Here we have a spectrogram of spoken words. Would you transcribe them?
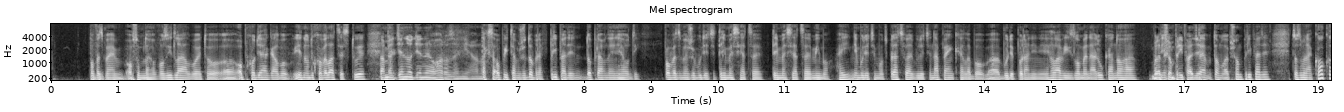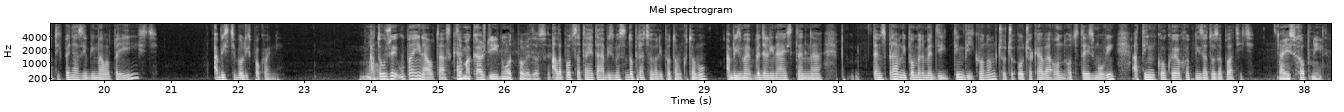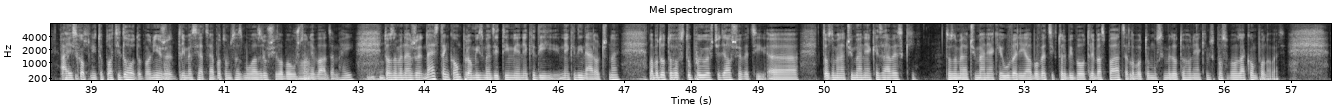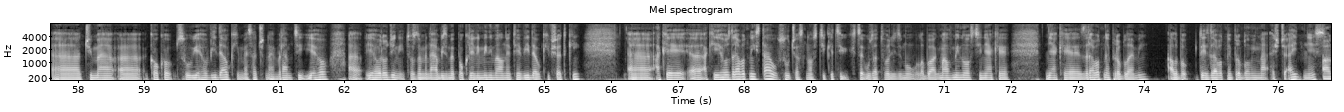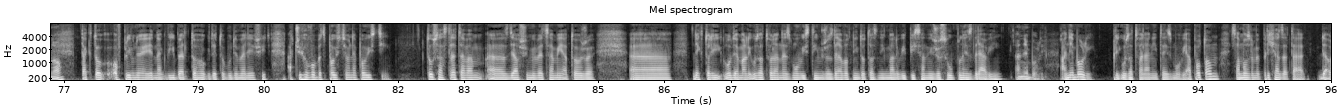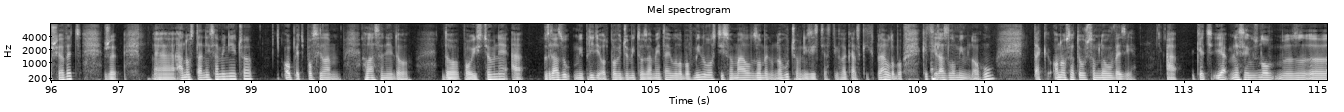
povedzme osobného vozidla, alebo je to obchodiak, alebo jednoducho veľa cestuje. Tam je dennodenné ohrozenie. Áno. Tak sa opýtam, že dobre, v prípade dopravnej nehody, povedzme, že budete 3 mesiace, 3 mesiace mimo. Hej, nebudete môcť pracovať, budete na penke, lebo uh, bude poranenie hlavy, zlomená ruka, noha. V lepšom prípade. V tom lepšom prípade. To znamená, koľko tých peňazí by malo prísť, aby ste boli spokojní. No. A to už je úplne iná otázka. To má každý inú odpoveď zase. Ale podstata je tá, aby sme sa dopracovali potom k tomu, aby sme vedeli nájsť ten, ten správny pomer medzi tým výkonom, čo, čo očakáva on od tej zmluvy a tým, koľko je ochotný za to zaplatiť. A je schopný. Platiť. A je schopný to platiť dlhodobo, nie že 3 mesiace a potom sa zmluva zruší, lebo už no. to nevládzem, hej. Mm-hmm. To znamená, že nájsť ten kompromis medzi tým je niekedy, niekedy náročné, lebo do toho vstupujú ešte ďalšie veci. E, to znamená, či má nejaké záväzky to znamená, či má nejaké úvery alebo veci, ktoré by bolo treba splácať, lebo to musíme do toho nejakým spôsobom zakomponovať. Či má, koľko sú jeho výdavky mesačné v rámci jeho a jeho rodiny. To znamená, aby sme pokryli minimálne tie výdavky všetky. Aké, aký je jeho zdravotný stav v súčasnosti, keď si chce uzatvoriť zmluvu. Lebo ak mal v minulosti nejaké, nejaké zdravotné problémy, alebo tie zdravotné problémy má ešte aj dnes, ano. tak to ovplyvňuje jednak výber toho, kde to budeme riešiť a či ho vôbec poisťovne poistí tu sa stretávam uh, s ďalšími vecami a to, že uh, niektorí ľudia mali uzatvorené zmluvy s tým, že zdravotný dotazník mali vypísaný, že sú úplne zdraví. A neboli. A neboli pri uzatváraní tej zmluvy. A potom samozrejme prichádza tá ďalšia vec, že uh, áno, stane sa mi niečo, opäť posielam hlásenie do, do poisťovne a zrazu mi príde odpoveď, že mi to zamietajú, lebo v minulosti som mal zlomenú nohu, čo oni zistia z tých lekárskych správ, lebo keď si raz zlomím nohu, tak ono sa to už so mnou vezie. A keď ja, mne sa ju znov,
